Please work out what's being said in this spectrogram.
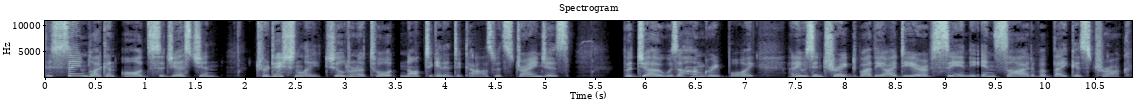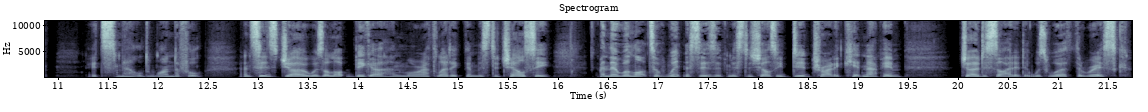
This seemed like an odd suggestion. Traditionally, children are taught not to get into cars with strangers. But Joe was a hungry boy, and he was intrigued by the idea of seeing the inside of a baker's truck. It smelled wonderful, and since Joe was a lot bigger and more athletic than Mr. Chelsea, and there were lots of witnesses if Mr. Chelsea did try to kidnap him, Joe decided it was worth the risk.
